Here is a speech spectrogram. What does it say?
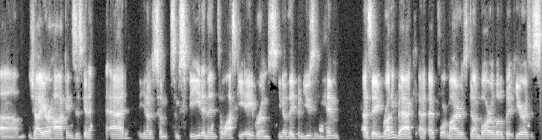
um, Jair Hawkins is going to add, you know, some some speed, and then Tawaski Abrams. You know, they've been using him as a running back at, at, Fort Myers Dunbar a little bit here as a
